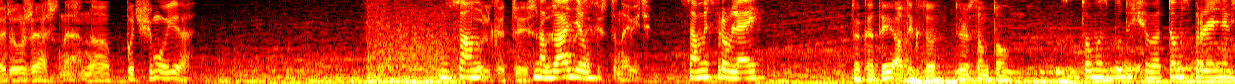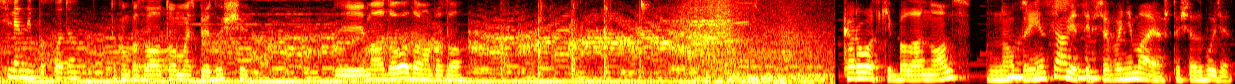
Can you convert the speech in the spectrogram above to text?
Это ужасно, но почему я? Ну сам, Только ты нагадил. их остановить. сам исправляй. Так, а ты? А ты кто? Ты же сам Том. Том из будущего. Том из параллельной вселенной, походу. Так он позвал Тома из предыдущей. И молодого Тома позвал. Короткий был анонс, но, Ну, в принципе, специально. ты все понимаешь, что сейчас будет.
